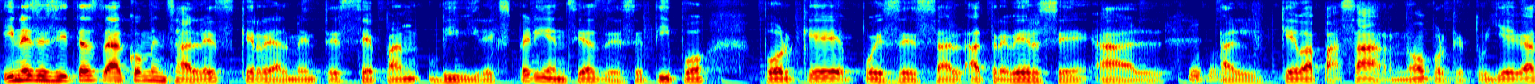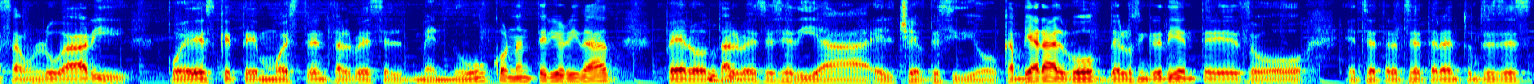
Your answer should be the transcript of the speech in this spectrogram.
Y necesitas a comensales que realmente sepan vivir experiencias de ese tipo, porque pues es al atreverse al, al qué va a pasar, ¿no? Porque tú llegas a un lugar y puedes que te muestren tal vez el menú con anterioridad, pero tal vez ese día el chef decidió cambiar algo de los ingredientes o etcétera, etcétera. Entonces es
